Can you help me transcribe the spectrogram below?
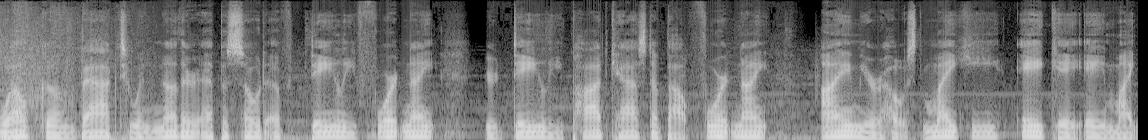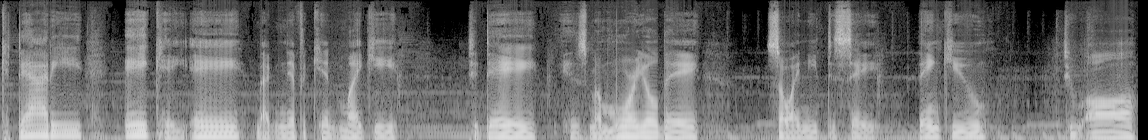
welcome back to another episode of Daily Fortnite, your daily podcast about Fortnite. I'm your host, Mikey, aka Mike Daddy, aka Magnificent Mikey. Today is Memorial Day, so I need to say thank you to all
